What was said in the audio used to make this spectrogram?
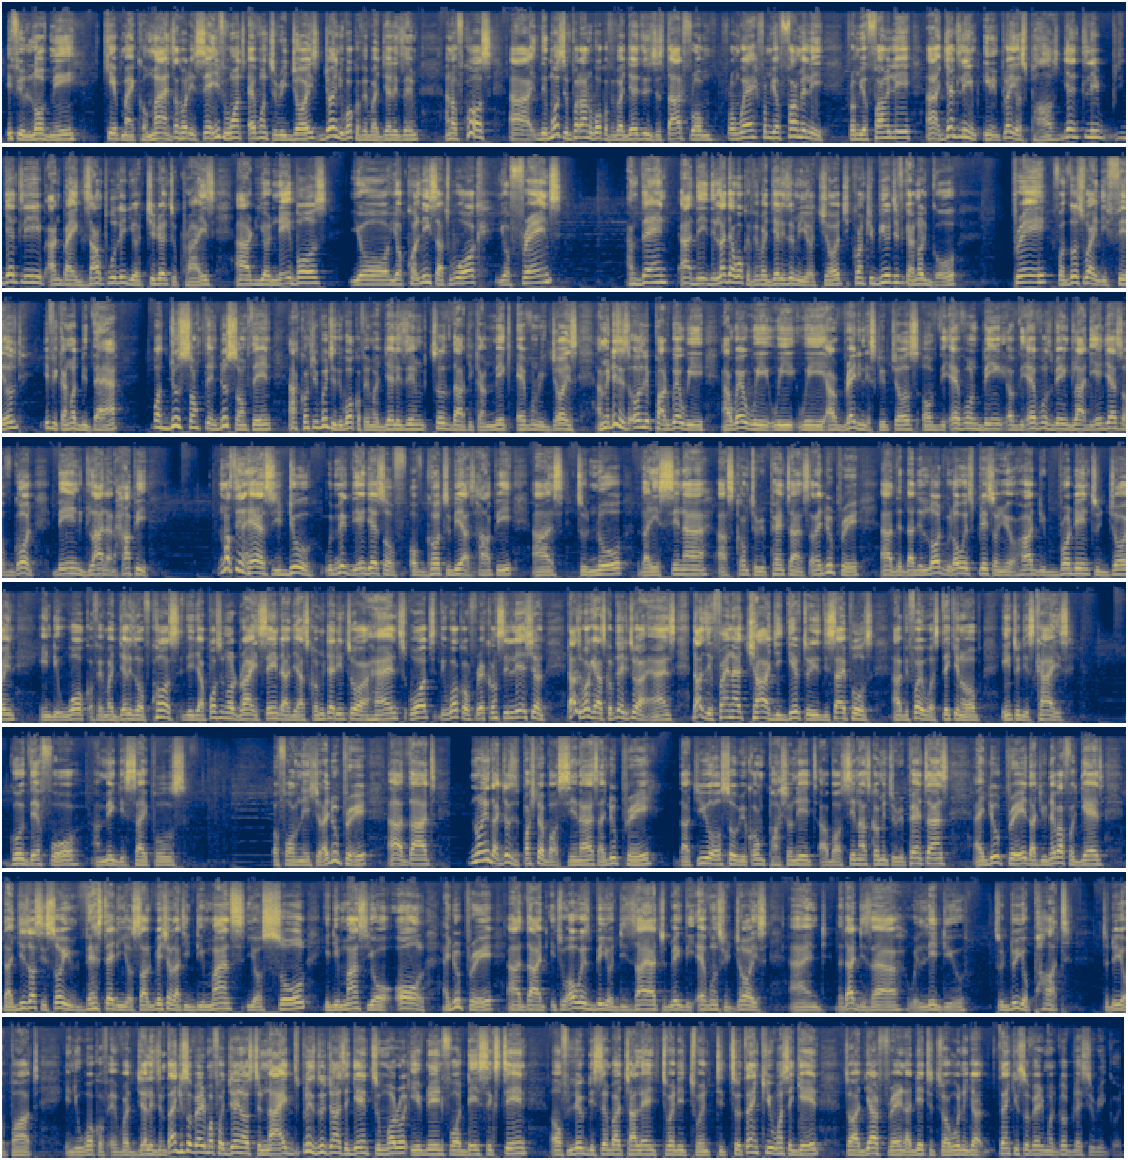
If you love me, keep my commands. That's what he's saying. If you want everyone to rejoice, join the work of evangelism and of course, uh, the most important work of evangelism is to start from from where? From your family. From your family, uh, gently employ your spouse, gently, gently, and by example, lead your children to Christ. Uh, your neighbors, your your colleagues at work, your friends, and then uh, the, the larger work of evangelism in your church. Contribute if you cannot go. Pray for those who are in the field if you cannot be there but do something, do something, uh, contribute to the work of evangelism so that you can make heaven rejoice. I mean, this is only part where we uh, where we we we are read in the scriptures of the heaven being of the heavens being glad, the angels of God being glad and happy. Nothing else you do will make the angels of, of God to be as happy as to know that a sinner has come to repentance. And I do pray uh, that, that the Lord will always place on your heart the burden to join in the work of evangelism. Of course, the, the apostle not right saying that he has committed into our hands what the work of reconciliation. That's the work he has committed into our hands. That's the final charge he gave to his disciples uh, before he was taken up into the skies. Go therefore and make disciples of all nations. I do pray uh, that knowing that Jesus is passionate about sinners, I do pray that you also become passionate about sinners coming to repentance. I do pray that you never forget that Jesus is so invested in your salvation that he demands your soul, he demands your all. I do pray uh, that it will always be your desire to make the heavens rejoice and that that desire will lead you to do your part, to do your part in the work of evangelism. Thank you so very much for joining us tonight. Please do join us again tomorrow evening for day 16 of Luke December Challenge 2022. Thank you once again to our dear friend Adetutu Awonuga. Thank you so very much. God bless you, really good.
